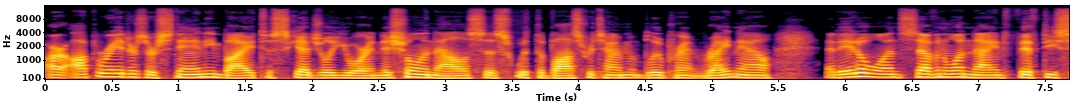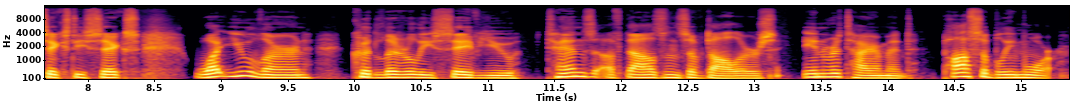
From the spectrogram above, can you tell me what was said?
our operators are standing by to schedule your initial analysis with the Boss Retirement Blueprint right now at 801 719 5066. What you learn could literally save you tens of thousands of dollars in retirement, possibly more.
